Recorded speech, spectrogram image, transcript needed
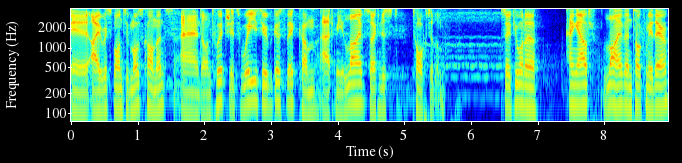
Uh, I respond to most comments, and on Twitch it's way easier because they come at me live, so I can just talk to them. So if you want to hang out live and talk to me there,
